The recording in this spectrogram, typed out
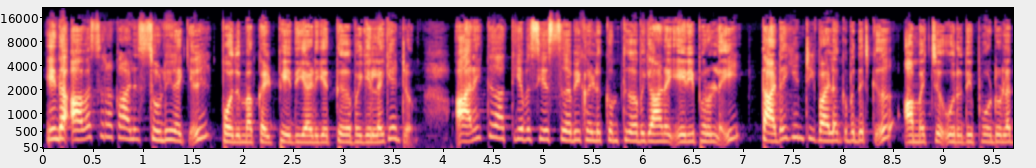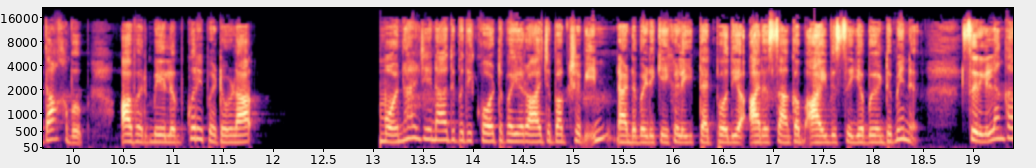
இந்த அவசர கால சூழ்நிலையில் பொதுமக்கள் பீதியடைய தேவையில்லை என்றும் அனைத்து அத்தியாவசிய சேவைகளுக்கும் தேவையான எரிபொருளை தடையின்றி வழங்குவதற்கு அமைச்சர் உறுதி பூண்டுள்ளதாகவும் அவர் மேலும் குறிப்பிட்டுள்ளார். முன்னாள் ஜனாதிபதி கோட்டபய ராஜபக்ஷவின் நடவடிக்கைகளை தற்போதைய அரசாங்கம் ஆய்வு செய்ய வேண்டும் என ஸ்ரீலங்கா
